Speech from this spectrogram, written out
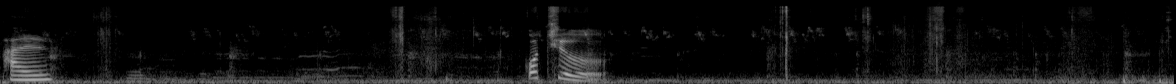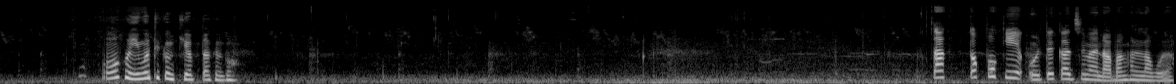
발, 고추. 어, 그 이모티콘 귀엽다, 그거. 딱 떡볶이 올 때까지만 라방 하려고요.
